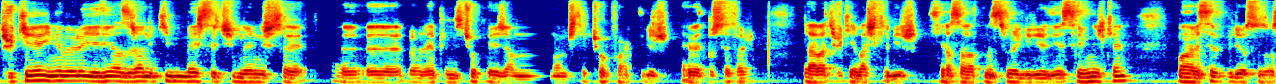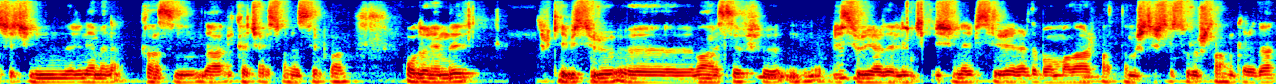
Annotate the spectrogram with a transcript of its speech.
Türkiye yine böyle 7 Haziran 2005 seçimlerinin işte ee, böyle hepimiz çok heyecanlanmıştık. Çok farklı bir, evet bu sefer galiba Türkiye başka bir siyasal atmosfere giriyor diye sevinirken maalesef biliyorsunuz o seçimlerin hemen Kasım daha birkaç ay sonrası yapılan o dönemde Türkiye bir sürü e, maalesef e, bir sürü yerde linç girişimleri, bir sürü yerlerde bombalar patlamıştı. İşte Suruç'ta, Ankara'da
